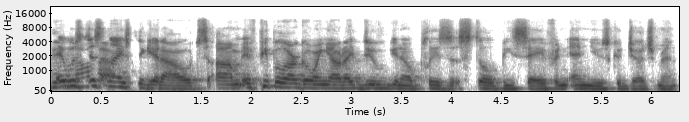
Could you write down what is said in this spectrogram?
it was just that. nice to get out. Um, if people are going out, I do, you know, please still be safe and, and use good judgment.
